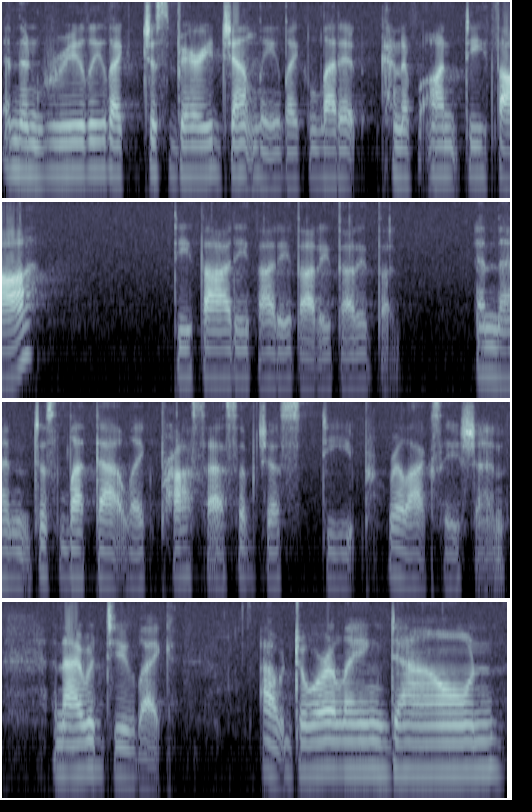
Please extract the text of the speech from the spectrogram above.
and then really, like, just very gently, like, let it kind of on de-thaw, de-thaw, de-thaw, de-thaw, de-thaw, de-thaw. And then just let that, like, process of just deep relaxation. And I would do, like, outdoor laying down,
